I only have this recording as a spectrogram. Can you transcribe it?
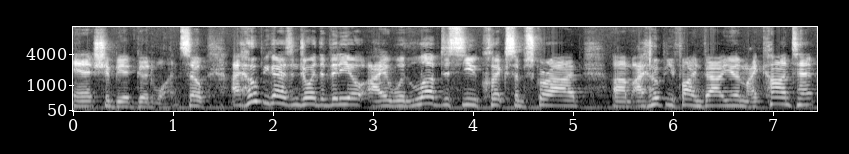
and it should be a good one. So I hope you guys enjoyed the video. I would love to see you click subscribe. Um, I hope you find value in my content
